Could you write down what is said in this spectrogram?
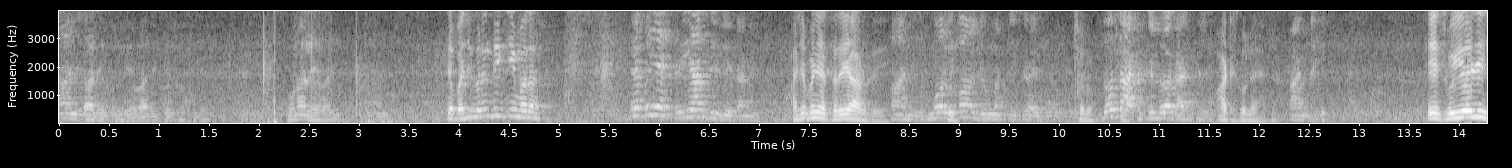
ਹਾਂਜੀ। ਆ ਦੇਖੋ ਲੇਵਾ ਦੇਖੋ ਛੋਟੀ ਜਿਹੀ। ਸੋਹਣਾ ਲੇਵਾ ਜੀ। ਤੇ ਬਾਜੀ ਫਿਰ ਇਹਦੀ ਕੀਮਤ ਇਹ 75000 ਦੀ ਦੇ ਦਾਂਗੇ। ਅੱਛਾ 75000 ਦੇ। ਹਾਂਜੀ ਮੁੱਲ ਠੀਕ। ਭਾਵੇਂ ਜੋ ਮਰਜ਼ੀ ਕਰਾਈ ਜਾਓ। ਚਲੋ। ਦੁੱਧ 8 ਕਿਲੋ ਹੈਗਾ ਇੱਥੇ। 8 ਕਿਲੋ ਹੈਗਾ। ਹਾਂਜੀ। ਇਹ ਸੂਈ ਹੈ ਜੀ?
